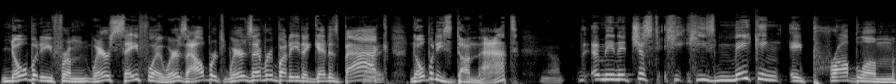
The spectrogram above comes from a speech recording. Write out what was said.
Nobody from where's Safeway, where's Alberts, where's everybody to get his back? Right. Nobody's done that. Yep. I mean, it just, he, he's making a problem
